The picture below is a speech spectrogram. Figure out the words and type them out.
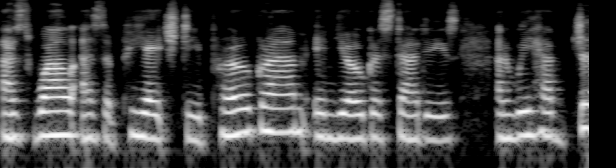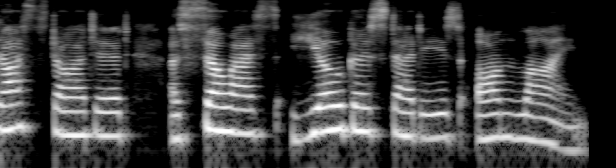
as well as a PhD program in yoga studies. And we have just started a SOAS yoga studies online.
